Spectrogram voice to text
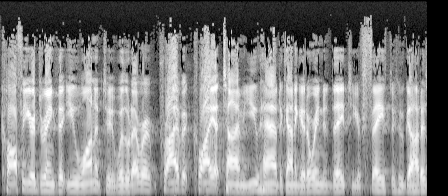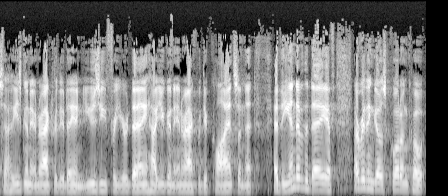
coffee or drink that you wanted to, with whatever private, quiet time you had to kind of get oriented today to your faith, to who God is, how He's going to interact with your day and use you for your day, how you're going to interact with your clients. And at the end of the day, if everything goes quote unquote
